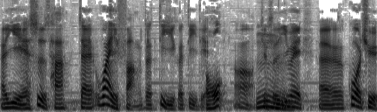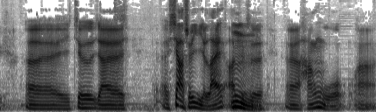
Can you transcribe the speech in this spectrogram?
啊，也是他在外访的第一个地点。哦，啊，就是因为呃，过去呃，就是呃，呃下水以来啊，就是呃，航母啊，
